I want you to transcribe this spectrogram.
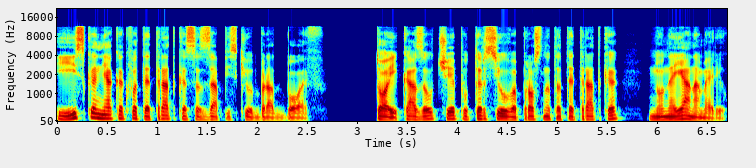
и иска някаква тетрадка с записки от брат Боев. Той казал, че е потърсил въпросната тетрадка, но не я намерил.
